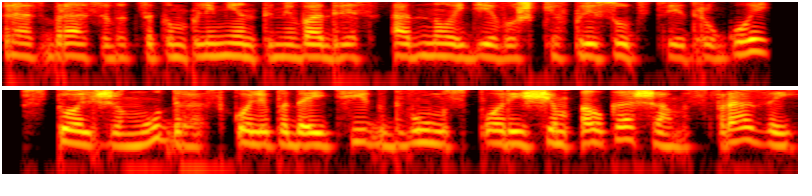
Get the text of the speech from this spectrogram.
Разбрасываться комплиментами в адрес одной девушки в присутствии другой столь же мудро, сколь и подойти к двум спорящим алкашам с фразой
